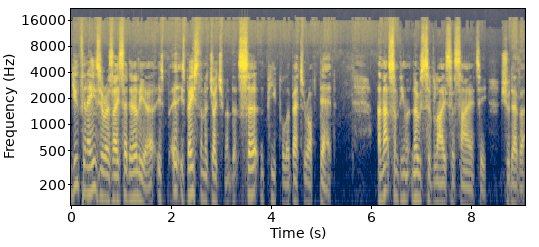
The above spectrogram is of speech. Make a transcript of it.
Euthanasia, as I said earlier, is, is based on a judgment that certain people are better off dead. And that's something that no civilized society should ever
